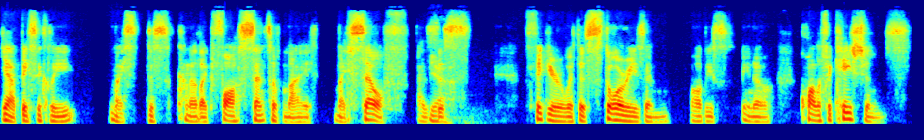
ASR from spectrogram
yeah basically my this kind of like false sense of my myself as Yeah. this figure with his stories and all these you know qualifications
